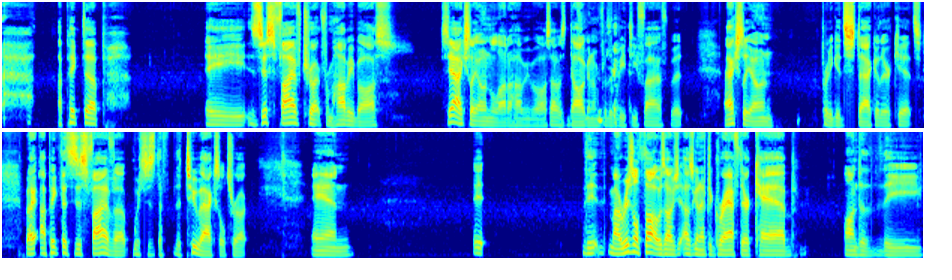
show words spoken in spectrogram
I picked up a Zis 5 truck from Hobby Boss. See, I actually own a lot of Hobby Boss. I was dogging them for the BT5, but I actually own pretty good stack of their kits. But I, I picked this Zis 5 up, which is the, the two axle truck. And it, the, my original thought was I was, I was going to have to graft their cab onto the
